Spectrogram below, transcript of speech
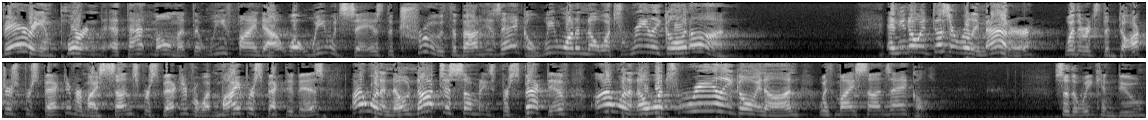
very important at that moment that we find out what we would say is the truth about his ankle. We want to know what's really going on. And you know, it doesn't really matter whether it's the doctor's perspective or my son's perspective or what my perspective is. I want to know not just somebody's perspective, I want to know what's really going on with my son's ankle so that we can do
